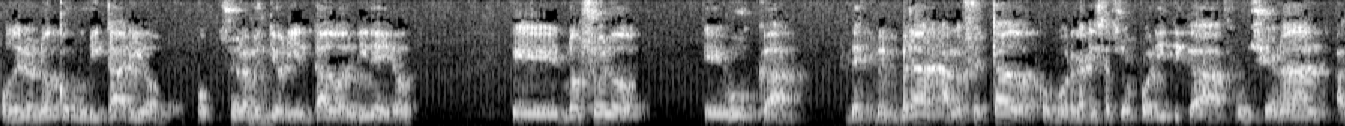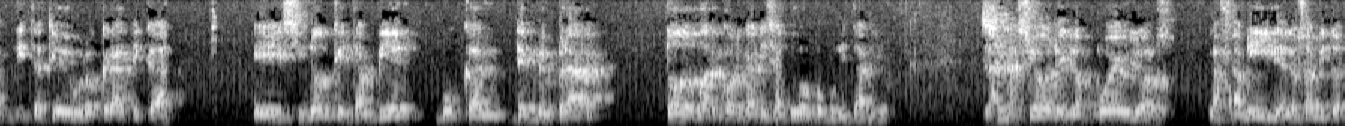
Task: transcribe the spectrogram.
o de lo no comunitario, solamente orientado al dinero, eh, no solo eh, busca desmembrar a los estados como organización política funcional, administrativa y burocrática, eh, sino que también buscan desmembrar todo marco organizativo comunitario. Las naciones, los pueblos, la familia, los ámbitos.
